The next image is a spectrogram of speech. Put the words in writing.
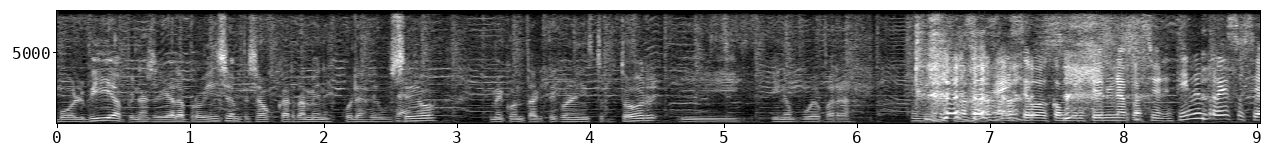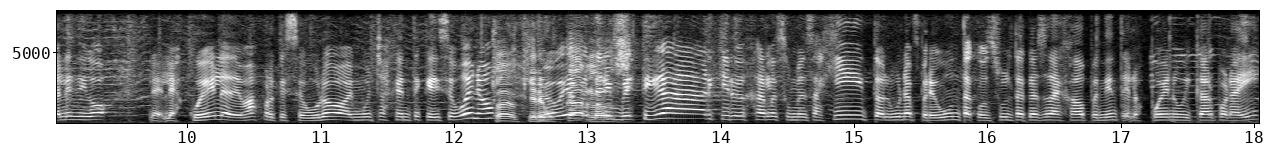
volví, apenas llegué a la provincia, empecé a buscar también escuelas de buceo, me contacté con el instructor y no pude parar. Ahí se convirtió en una pasión. ¿Tienen redes sociales, digo, la, escuela además? Porque seguro hay mucha gente que dice, bueno, me voy a meter a investigar, quiero dejarles un mensajito, alguna pregunta, consulta que haya dejado pendiente, ¿los pueden ubicar por ahí?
